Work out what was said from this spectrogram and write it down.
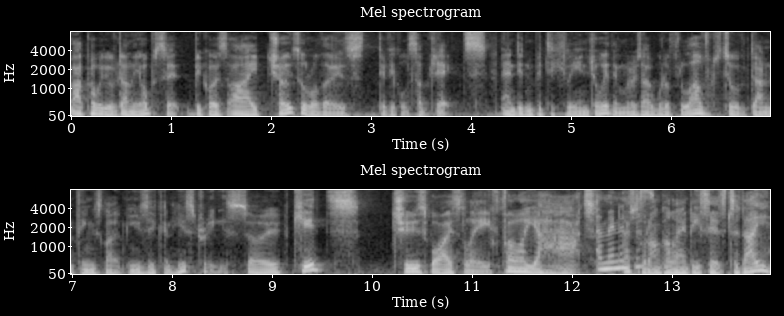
I probably would have done the opposite because I chose all of those difficult subjects and didn't particularly enjoy them, whereas I would have loved to have done things like music and history. So, kids, choose wisely, follow your heart. I mean, that's just- what Uncle Andy says today.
